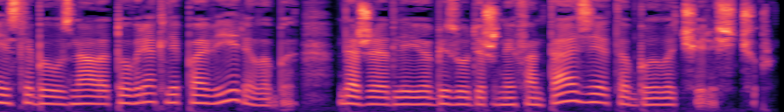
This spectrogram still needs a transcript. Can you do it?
А если бы узнала, то вряд ли поверила бы. Даже для ее безудержной фантазии это было чересчур.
